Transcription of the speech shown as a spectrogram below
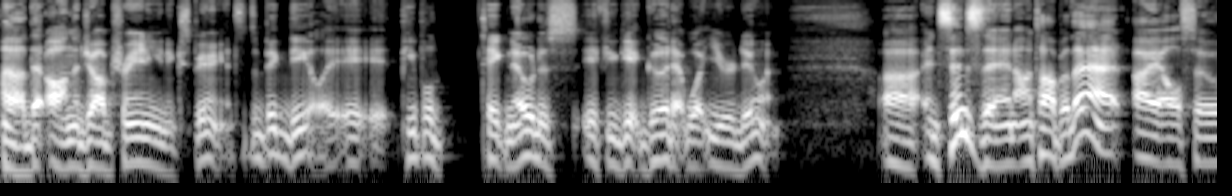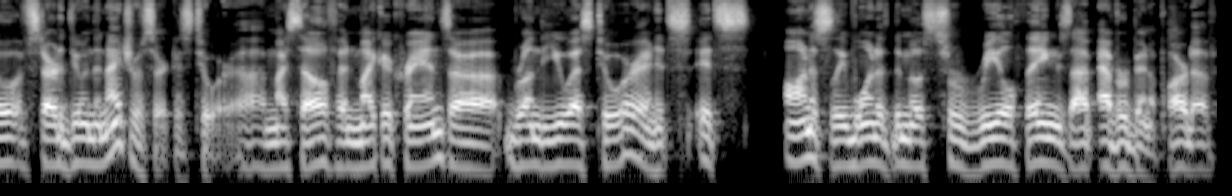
uh, that on-the-job training and experience. It's a big deal. It, it, people take notice if you get good at what you're doing. Uh, and since then, on top of that, I also have started doing the Nitro Circus tour. Uh, myself and Micah Kranz uh, run the U.S. tour, and it's it's honestly one of the most surreal things I've ever been a part of.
